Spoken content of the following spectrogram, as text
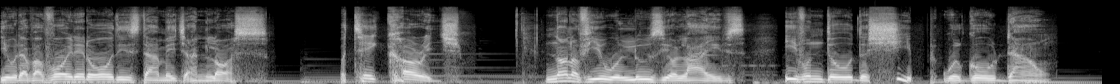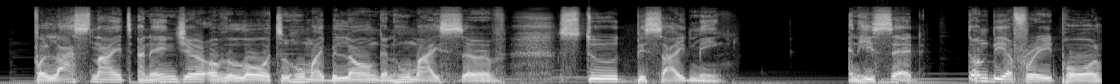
You would have avoided all this damage and loss. But take courage. None of you will lose your lives, even though the ship will go down. For last night, an angel of the Lord to whom I belong and whom I serve stood beside me. And he said, don't be afraid, Paul,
